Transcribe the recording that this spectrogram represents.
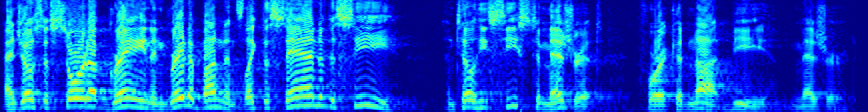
And Joseph stored up grain in great abundance, like the sand of the sea, until he ceased to measure it, for it could not be measured.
